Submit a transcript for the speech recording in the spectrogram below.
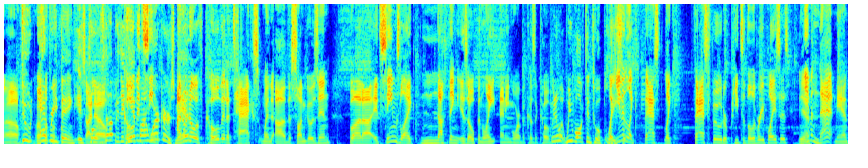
Oh. Dude, everything is I closed know. up because they can't COVID find seem- workers, man. I don't know if COVID attacks when uh, the sun goes in, but uh, it seems like nothing is open late anymore because of COVID. You know what? We walked into a place. like even that- like fast like fast food or pizza delivery places. Yeah. Even that, man,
